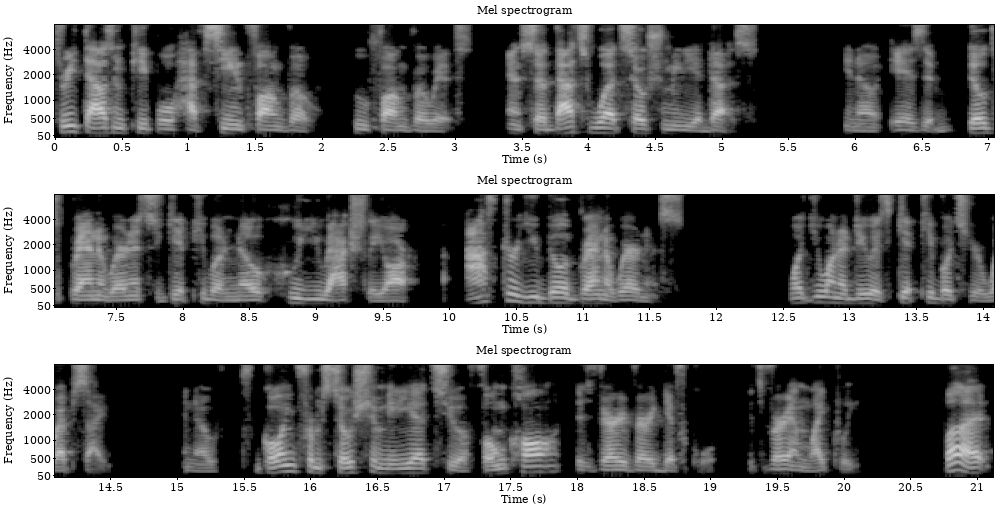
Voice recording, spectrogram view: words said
3,000 people have seen Phong Vo, who Phong Vo is. And so that's what social media does. You know, is it builds brand awareness to get people to know who you actually are. After you build brand awareness, what you want to do is get people to your website. You know, going from social media to a phone call is very, very difficult. It's very unlikely. But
